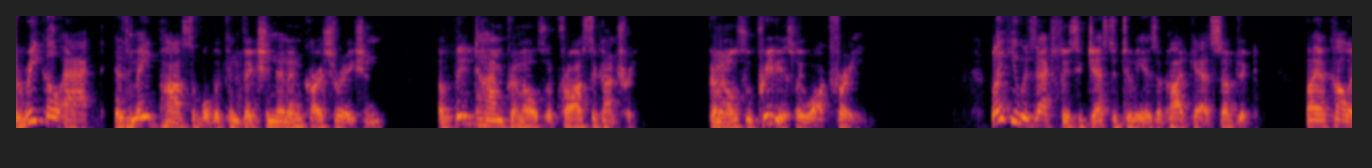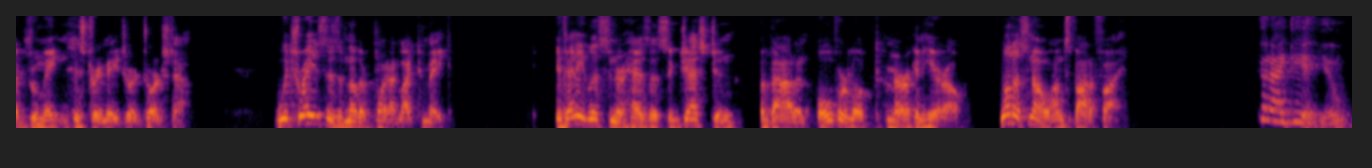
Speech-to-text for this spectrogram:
The RICO Act has made possible the conviction and incarceration of big time criminals across the country, criminals who previously walked free. Blakey was actually suggested to me as a podcast subject by a college roommate and history major at Georgetown, which raises another point I'd like to make. If any listener has a suggestion about an overlooked American hero, let us know on Spotify. Good idea, Hugh.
